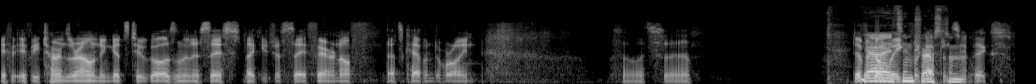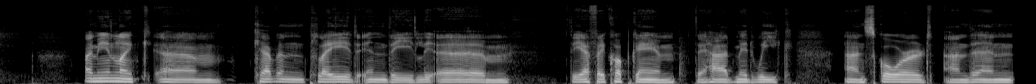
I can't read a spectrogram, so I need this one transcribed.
if if he turns around and gets two goals and an assist, like you just say, fair enough. That's Kevin De Bruyne. So it's uh, Difficult yeah, it's interesting. picks. I mean, like um, Kevin played in the um, the FA Cup game they had midweek and scored, and then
